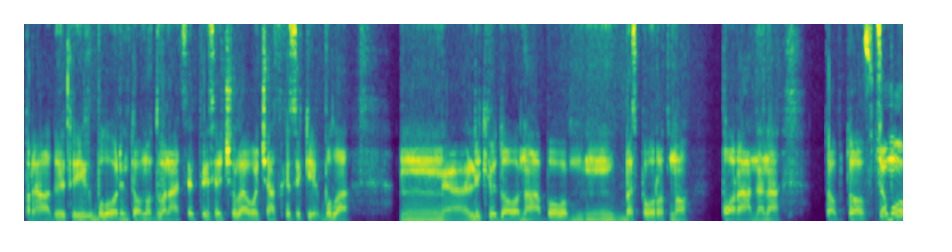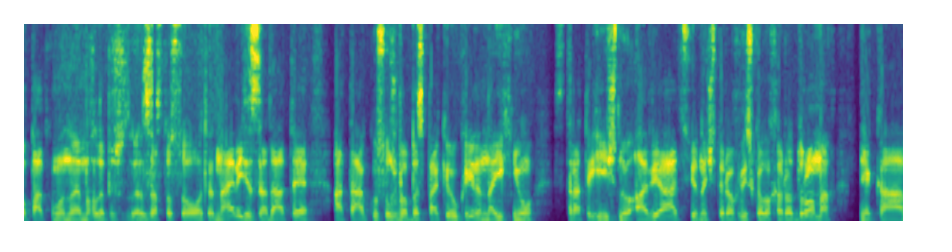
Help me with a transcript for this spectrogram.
Пригадуєте, їх було орієнтовно 12 тисяч, лева частка з яких була е, ліквідована або безповоротно поранена. Тобто в цьому випадку вони могли б застосовувати навіть задати атаку Служби безпеки України на їхню стратегічну авіацію на чотирьох військових аеродромах, яка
